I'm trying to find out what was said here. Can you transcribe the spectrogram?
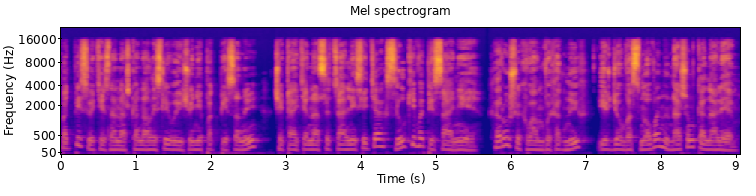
Подписывайтесь на наш канал, если вы еще не подписаны. Читайте нас в социальных сетях, ссылки в описании. Хороших вам выходных и ждем вас снова на нашем канале.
